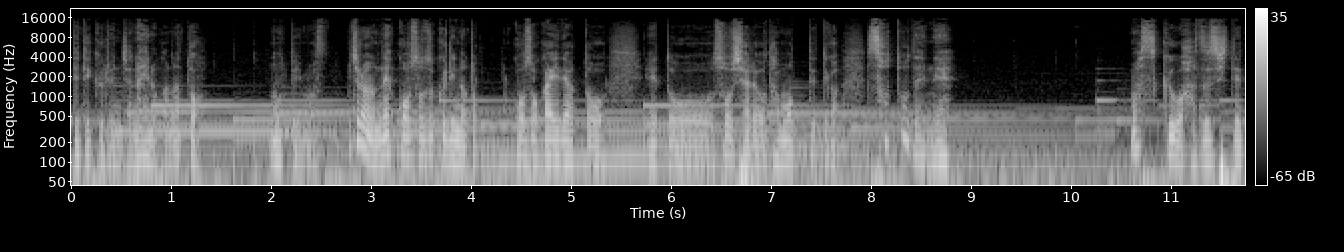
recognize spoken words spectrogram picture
出てくるんじゃないのかなと思っています。もちろんね構想作りのと構想会だと,、えーと、ソーシャルを保ってっていうか外でねマスクを外して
